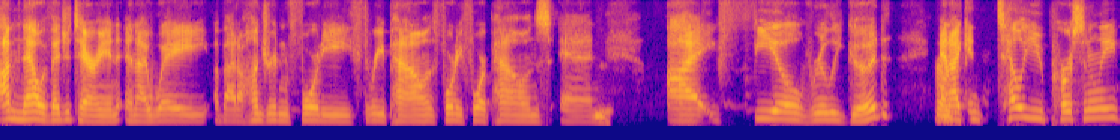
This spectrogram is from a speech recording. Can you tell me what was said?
I'm now a vegetarian and I weigh about 143 pounds, 44 pounds, and mm. I feel really good. Mm. And I can tell you personally,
